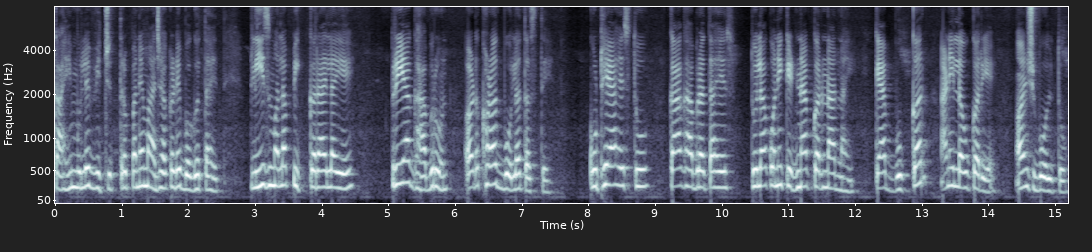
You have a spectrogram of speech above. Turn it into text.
काही मुले विचित्रपणे माझ्याकडे बघत आहेत. प्लीज मला पिक करायला ये. प्रिया घाबरून अडखळत बोलत असते. कुठे आहेस तू? का घाबरत आहेस? तुला कोणी किडनॅप करणार नाही. कॅब बुक कर आणि लवकर ये अंश बोलतो.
